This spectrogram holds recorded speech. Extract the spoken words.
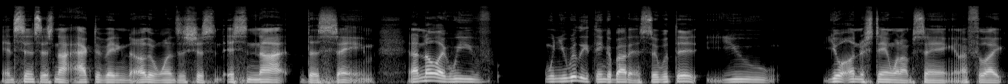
And since it's not activating the other ones, it's just it's not the same. And I know like we've when you really think about it and sit with it, you you'll understand what I'm saying. And I feel like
